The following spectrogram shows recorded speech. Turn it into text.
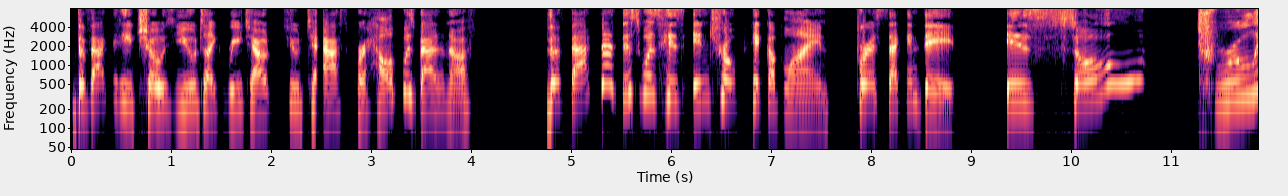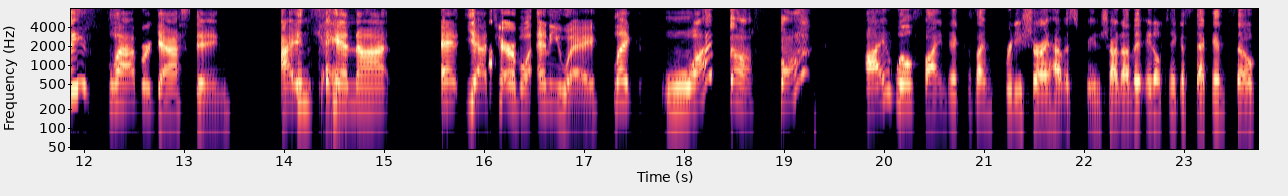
The fact that he chose you to like reach out to to ask for help was bad enough. The fact that this was his intro pickup line for a second date is so truly flabbergasting. I Insane. cannot. And yeah, terrible. Anyway, like what the fuck? I will find it because I'm pretty sure I have a screenshot of it. It'll take a second. So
